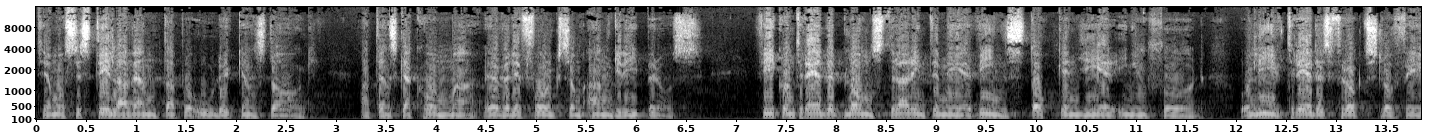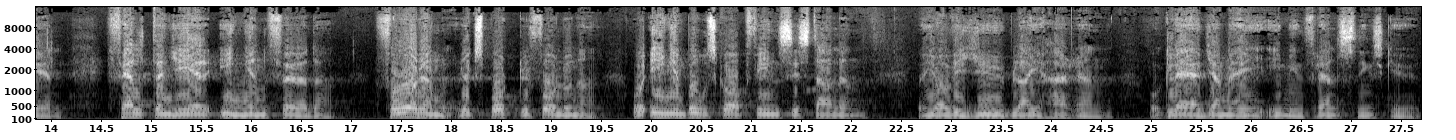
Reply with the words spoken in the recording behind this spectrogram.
till jag måste stilla vänta på olyckans dag, att den ska komma över det folk som angriper oss. Fikonträdet blomstrar inte mer, vinstocken ger ingen skörd, och livträdets frukt slår fel. Fälten ger ingen föda. Fåren rycks bort ur follorna, och ingen boskap finns i stallen. Men jag vill jubla i Herren och glädja mig i min frälsningsgud.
